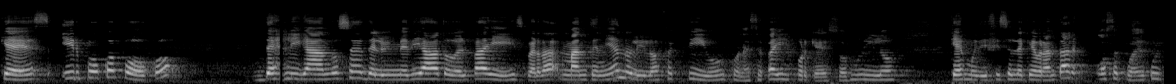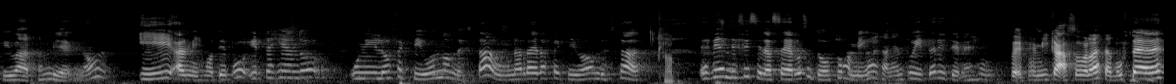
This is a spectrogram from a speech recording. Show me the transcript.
Que es ir poco a poco desligándose de lo inmediato del país, ¿verdad? Manteniendo el hilo afectivo con ese país, porque eso es un hilo que es muy difícil de quebrantar o se puede cultivar también, ¿no? Y al mismo tiempo ir tejiendo un hilo afectivo en donde está, una red afectiva donde está. Es bien difícil hacerlo si todos tus amigos están en Twitter y tienes, en mi caso, ¿verdad? Están ustedes,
